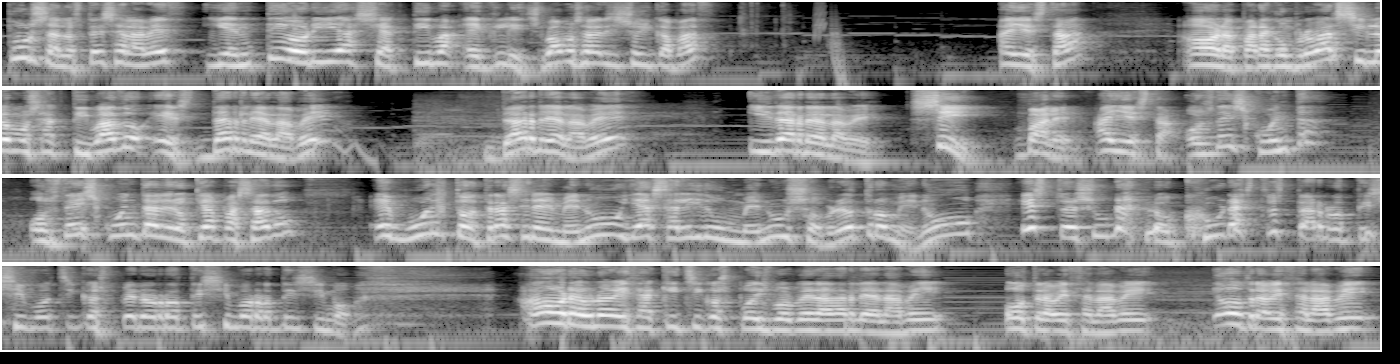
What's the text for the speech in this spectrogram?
Pulsa los tres a la vez y en teoría se activa el glitch. Vamos a ver si soy capaz. Ahí está. Ahora, para comprobar si lo hemos activado es darle a la B, darle a la B y darle a la B. Sí, vale, ahí está. ¿Os dais cuenta? ¿Os dais cuenta de lo que ha pasado? He vuelto atrás en el menú y ha salido un menú sobre otro menú. Esto es una locura, esto está rotísimo, chicos, pero rotísimo, rotísimo. Ahora, una vez aquí, chicos, podéis volver a darle a la B, otra vez a la B, otra vez a la B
